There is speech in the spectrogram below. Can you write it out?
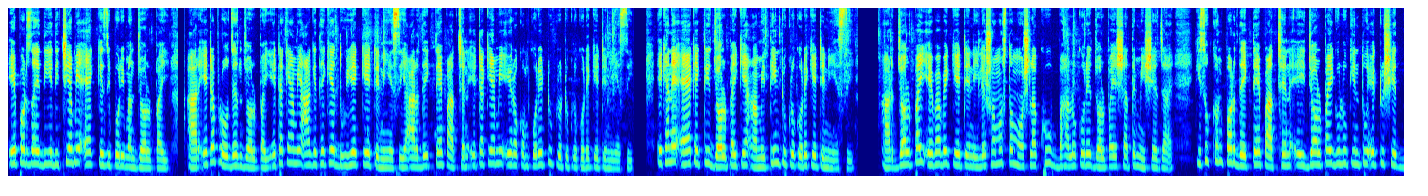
এ পর্যায়ে দিয়ে দিচ্ছি আমি এক কেজি পরিমাণ জলপাই। আর এটা ফ্রোজেন জলপাই, এটাকে আমি আগে থেকে ধুয়ে কেটে নিয়েছি। আর দেখতে পাচ্ছেন, এটাকে আমি এরকম করে টুকরো টুকরো করে কেটে নিয়েছি। এখানে এক একটি জলপাইকে আমি তিন টুকরো করে কেটে নিয়েছি। আর জলপাই এভাবে কেটে নিলে সমস্ত মশলা খুব ভালো করে জলপাইয়ের সাথে মিশে যায়। কিছুক্ষণ পর দেখতে পাচ্ছেন এই জলপাইগুলো কিন্তু একটু সেদ্ধ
